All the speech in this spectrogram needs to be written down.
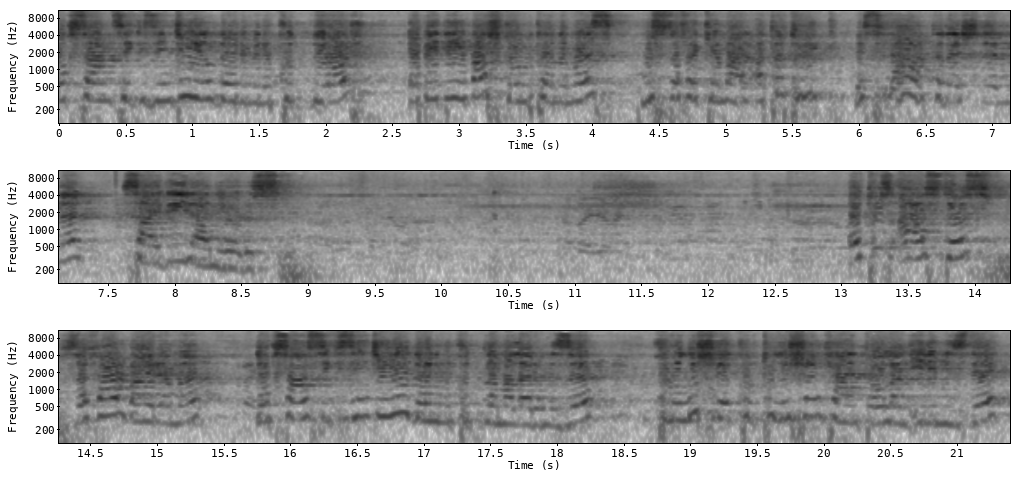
98. yıl dönümünü kutluyor. Ebedi Başkomutanımız Mustafa Kemal Atatürk ve silah arkadaşlarını saygıyla anıyoruz. 30 Ağustos Zafer Bayramı 98. yıl dönümü kutlamalarımızı kuruluş ve kurtuluşun kenti olan ilimizde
